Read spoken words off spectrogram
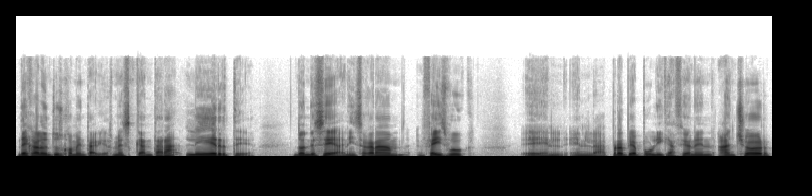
Déjalo en tus comentarios, me encantará leerte, donde sea, en Instagram, Facebook, en, en la propia publicación en Anchor,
